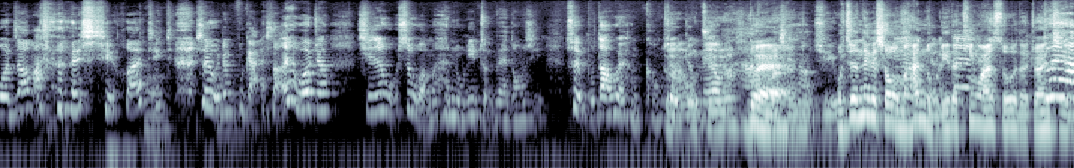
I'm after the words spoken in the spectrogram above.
我知道马特很喜欢进去，所以我就不敢上。而且我又觉得，其实是我们很努力准备的东西，所以不到会很空，所以我觉得没有把它上去。我记得那个时候我们还努力的听完所有的专辑对啊，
